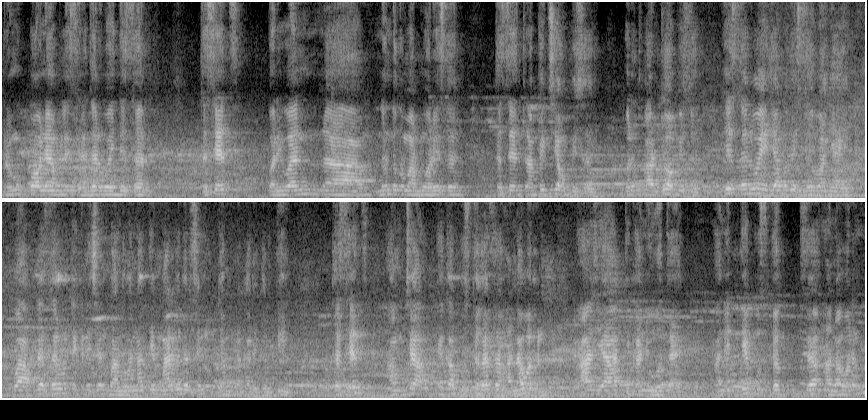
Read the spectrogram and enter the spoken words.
प्रमुख पाहुणे आपले श्रीधर वैद्य सर तसेच परिवहन नंदकुमार मोरे सर तसेच ट्रॅफिकचे ऑफिसर परत आर टी ऑफिसर हे सर्व याच्यामध्ये सहभागी आहेत व आपल्या सर्व टेक्निशियन बांधवांना ते मार्गदर्शन उत्तम प्रकारे करतील. तसेच आमच्या एका पुस्तकाचं अनावरण आज या ठिकाणी होत आहे. आणि ते पुस्तकचं अनावरण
